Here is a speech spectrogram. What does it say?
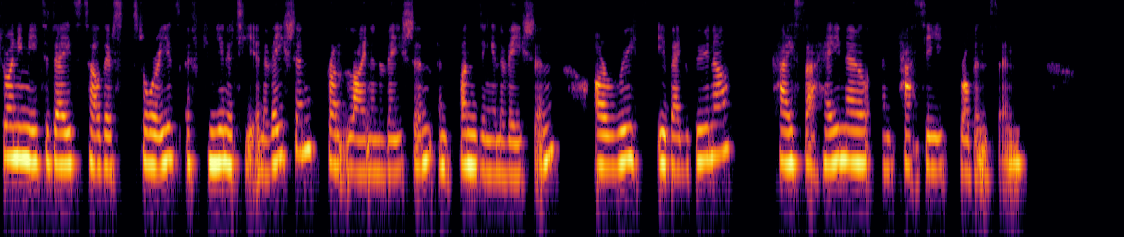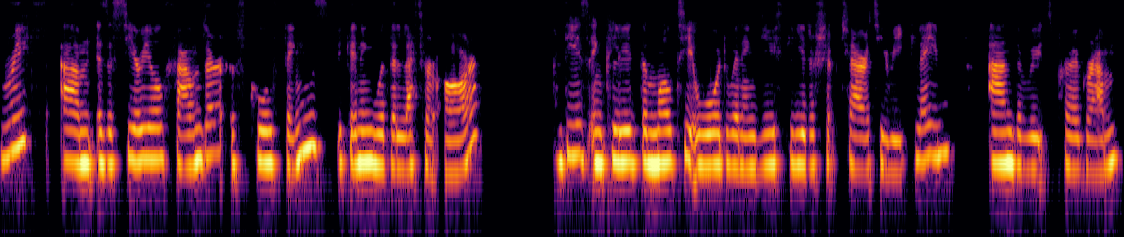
Joining me today to tell their stories of community innovation, frontline innovation, and funding innovation are Ruth Ibegbuna, Kaisa Heino, and Cassie Robinson. Ruth um, is a serial founder of cool things, beginning with the letter R. These include the multi-award winning youth leadership charity Reclaim and the Roots programme,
